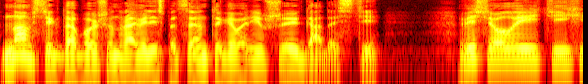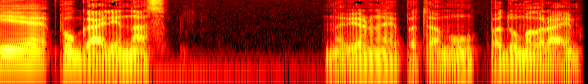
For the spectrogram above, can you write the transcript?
Нам всегда больше нравились пациенты, говорившие гадости. Веселые и тихие пугали нас. «Наверное, потому, — подумал Райм,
